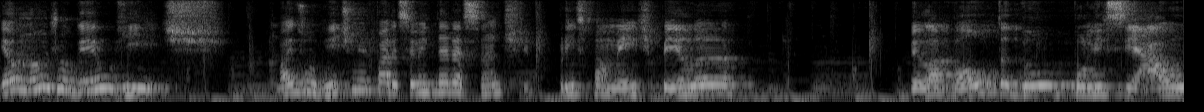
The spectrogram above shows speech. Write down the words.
Eu não joguei o Hit, mas o Hit me pareceu interessante, principalmente pela pela volta do policial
